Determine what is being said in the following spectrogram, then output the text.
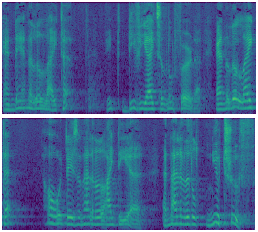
And then a little later, it deviates a little further. And a little later, oh, there's another little idea, another little new truth,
